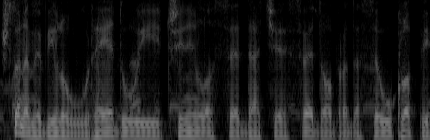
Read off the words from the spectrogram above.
što nam je bilo u redu i činilo se da će sve dobro da se uklopi.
